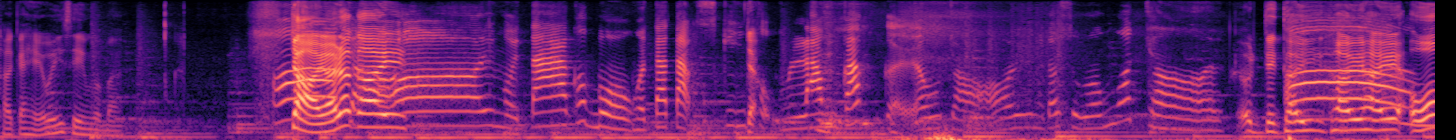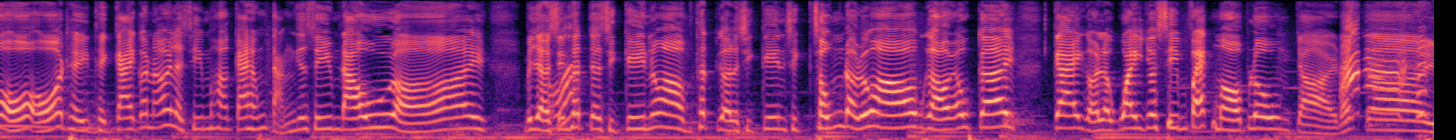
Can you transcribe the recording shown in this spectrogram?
Thôi cay hiểu ý Sim rồi mà. Trời ơi đất ơi. ơi người ta có bồ người ta tặng skin Trời- khủng long các kiểu. Trời ơi người ta sướng quá trời. Ừ, thì thì thì, thì ủa ủa ủa thì thì cay có nói là sim cay không tặng cho sim đâu rồi. Bây giờ sim Ủa? thích cho skin đúng không? Thích gọi là skin súng đâu đúng không? Rồi ok. Cay gọi là quay cho sim phát một luôn. Trời đất ơi.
